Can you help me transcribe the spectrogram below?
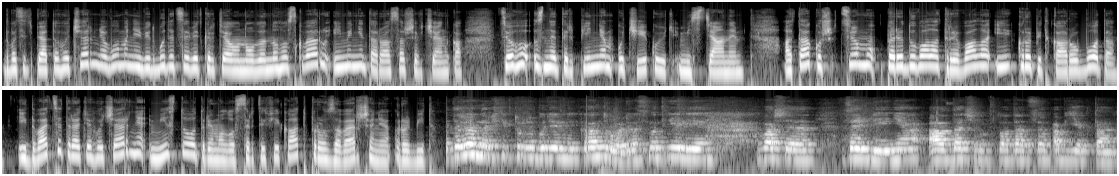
25 червня в Умані відбудеться відкриття оновленого скверу імені Тараса Шевченка. Цього з нетерпінням очікують містяни. А також цьому передувала тривала і кропітка робота. І 23 червня місто отримало сертифікат про завершення робіт. Державный архитектурный будильный контроль рассмотрели ваше заявление о сдаче в эксплуатацию объекта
